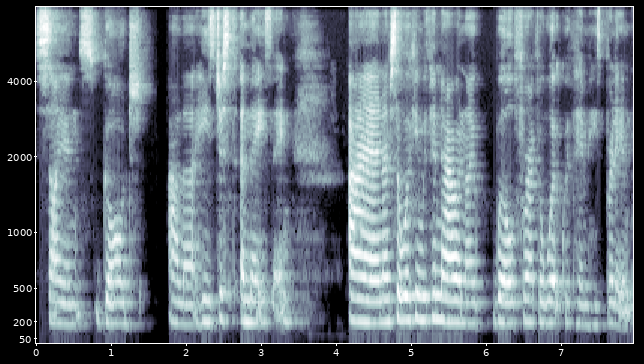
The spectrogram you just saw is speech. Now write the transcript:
science, God, Allah. He's just amazing. And I'm still working with him now, and I will forever work with him. He's brilliant.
